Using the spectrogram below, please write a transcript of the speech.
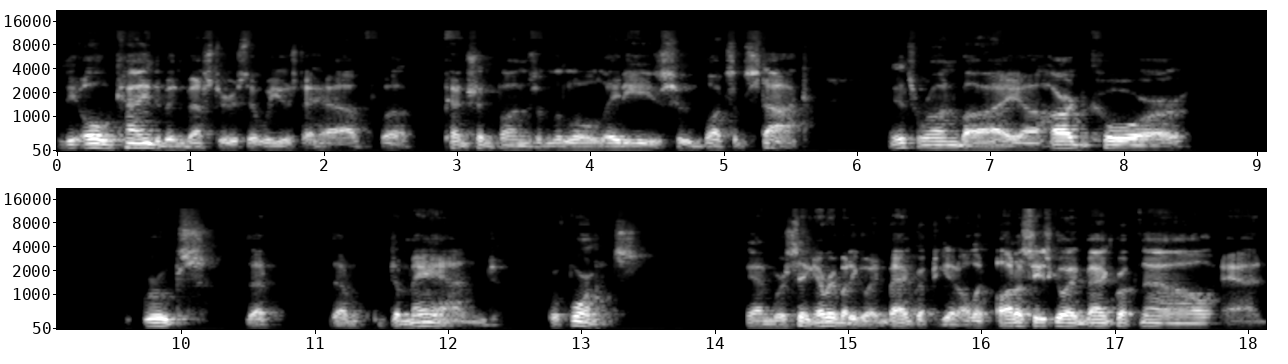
the old kind of investors that we used to have, uh, pension funds and little old ladies who bought some stock. It's run by uh, hardcore groups that that demand performance, and we're seeing everybody going bankrupt again. All the Audacy's going bankrupt now, and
